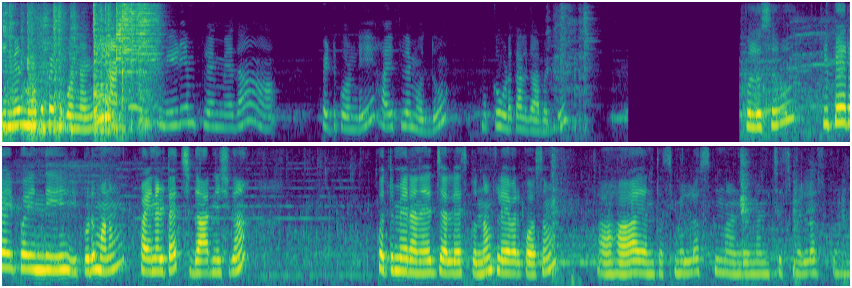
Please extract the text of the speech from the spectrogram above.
దీని మీద మూత పెట్టుకోండి అంటే మీడియం ఫ్లేమ్ మీద పెట్టుకోండి. హై ఫ్లేమ్ వద్దు. ముక్క ఉడకాలి కాబట్టి. పులుసు ప్రిపేర్ అయిపోయింది. ఇప్పుడు మనం ఫైనల్ టచ్ గార్నిష్గా కొత్తిమీర అనేది జల్లేసుకుందాం ఫ్లేవర్ కోసం. ఆహా ఎంత స్మెల్ వస్తుందండి. మంచి స్మెల్ వస్తుంది.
